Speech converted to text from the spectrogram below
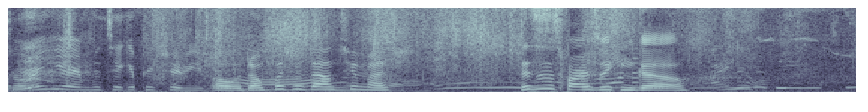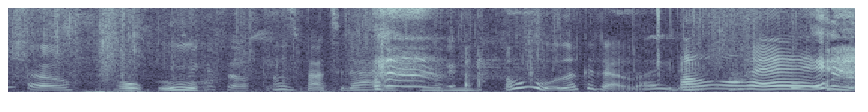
go right here. I'm gonna take a picture of you. Oh, don't push us down too much. This is as far as we can go. Oh, Oh, ooh. I was about to die. oh, look at that light. Oh, hey.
